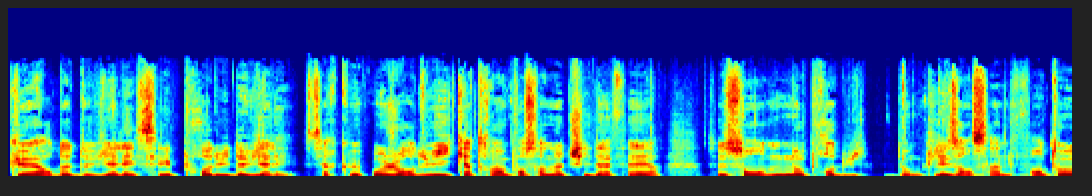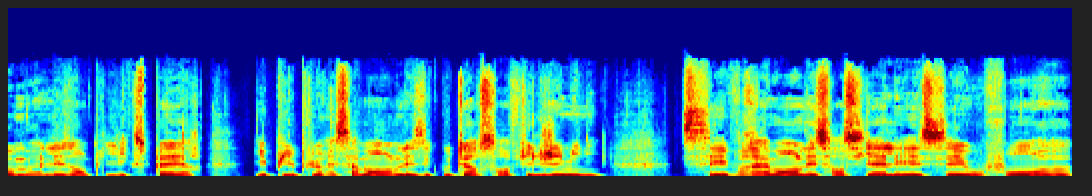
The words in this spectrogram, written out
cœur de Devialet, c'est les produits Devialet. C'est-à-dire qu'aujourd'hui, 80% de notre chiffre d'affaires, ce sont nos produits. Donc, les enceintes fantômes, les amplis experts, et puis plus récemment, les écouteurs sans fil Gemini. C'est vraiment l'essentiel et c'est au fond euh,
